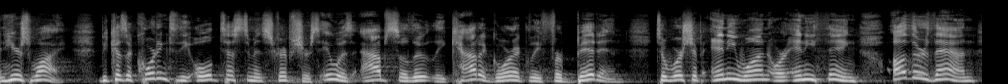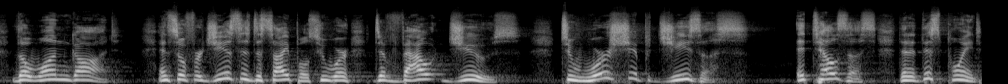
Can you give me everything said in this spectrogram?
And here's why. Because according to the Old Testament scriptures, it was absolutely categorically forbidden to worship anyone or anything other than the one God. And so, for Jesus' disciples who were devout Jews to worship Jesus, it tells us that at this point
